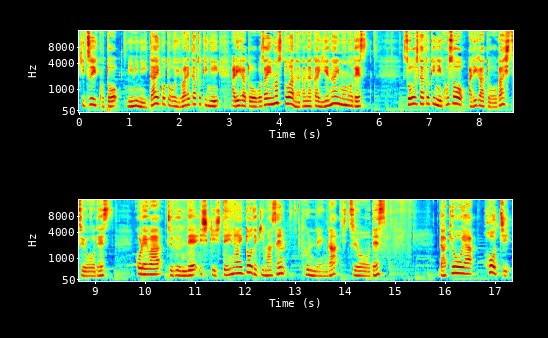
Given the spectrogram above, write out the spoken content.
きついこと、耳に痛いことを言われた時にありがとうございますとはなかなか言えないものです。そうした時にこそありがとうが必要です。これは自分で意識していないとできません。訓練が必要です。妥協や放置、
